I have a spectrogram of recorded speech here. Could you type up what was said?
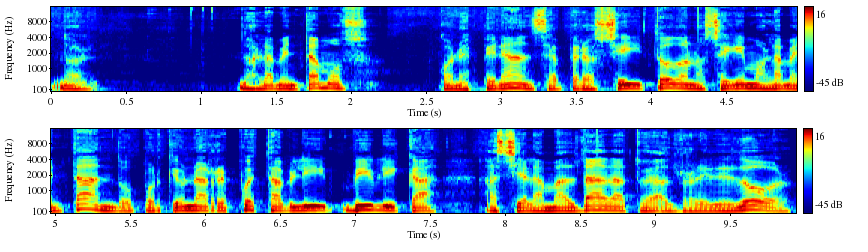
Nos, nos lamentamos con esperanza, pero sí, todos nos seguimos lamentando, porque una respuesta bíblica hacia la maldad a tu alrededor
